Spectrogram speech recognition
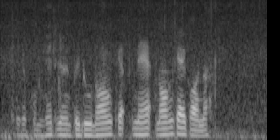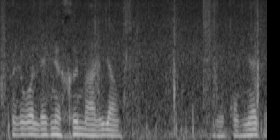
โอเคเดี๋ยว ผมจะเดินไปดูน้องแกแนะน้องแกก่อนนะ ไม่รู้ว่าเล็กเนี่ยขึ้นมาหรือยัง เดี๋ยวผมเนี่ยจะ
